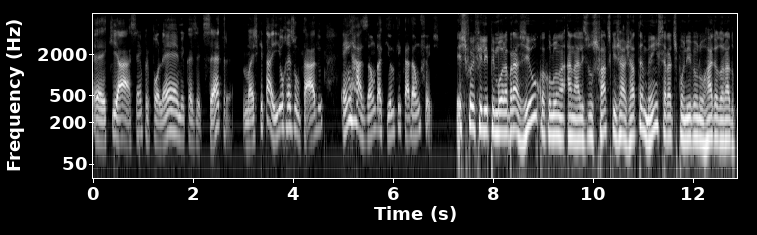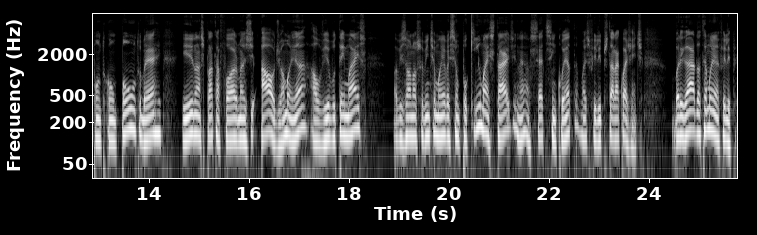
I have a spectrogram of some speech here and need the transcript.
é, que há sempre polêmicas, etc., mas que está aí o resultado em razão daquilo que cada um fez. Este foi Felipe Moura Brasil, com a coluna Análise dos Fatos, que já já também estará disponível no radioadorado.com.br e nas plataformas de áudio. Amanhã, ao vivo, tem mais. Vou avisar o nosso ouvinte, amanhã vai ser um pouquinho mais tarde, né, às 7h50, mas Felipe estará com a gente. Obrigado, até amanhã, Felipe.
